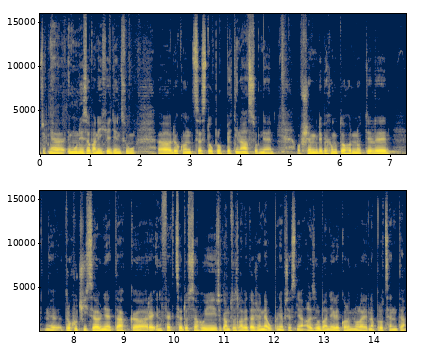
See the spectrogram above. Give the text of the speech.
řekněme, imunizovaných jedinců dokonce stouplo pětinásobně. Ovšem, kdybychom to hodnotili trochu číselně, tak eh, reinfekce dosahují, říkám to z hlavy, takže ne úplně přesně, ale zhruba někde kolem 0,1%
